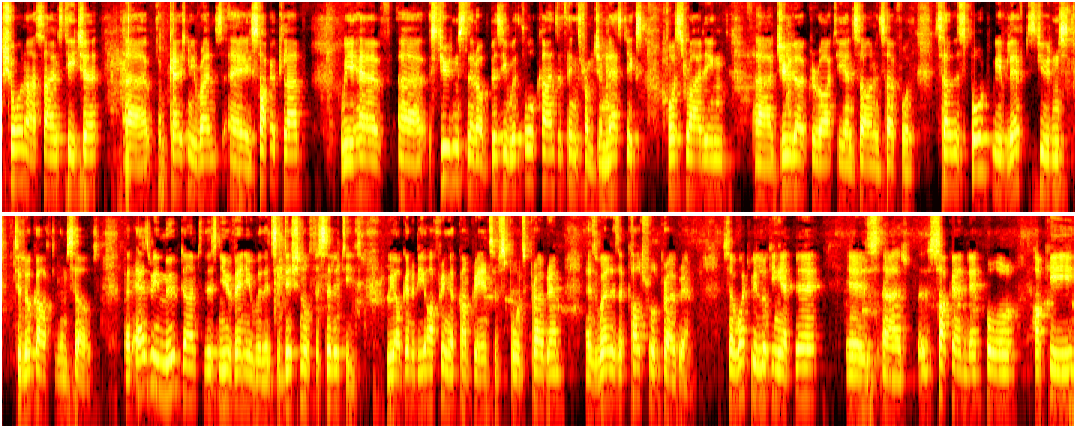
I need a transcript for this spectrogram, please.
Sean, our science teacher, uh, occasionally runs a soccer club. We have uh, students that are busy with all kinds of things from gymnastics, horse riding, uh, judo, karate, and so on and so forth. So the sport, we've left students to look after themselves. But as we move down to this new venue with its additional facilities, we are going to be offering a comprehensive sports program as well as a cultural program. So what we're looking at there is uh, soccer, netball, hockey.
